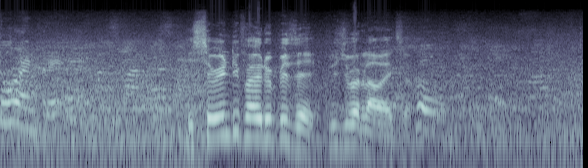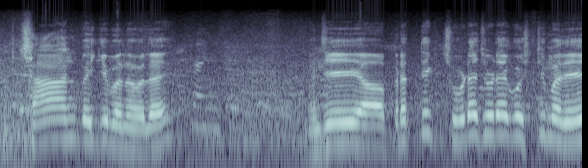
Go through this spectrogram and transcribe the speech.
टू हंड्रेड ही सेवन्टी फाईव्ह रुपीज आहे फ्रीजवर लावायचं. हो. छानपैकी बनवलं आहे म्हणजे अ, प्रत्येक छोट्या छोट्या गोष्टीमध्ये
